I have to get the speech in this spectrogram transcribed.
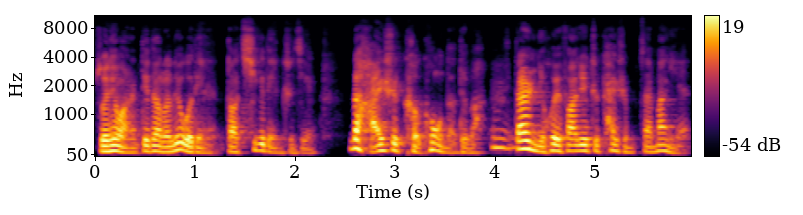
昨天晚上跌掉了六个点到七个点之间，那还是可控的，对吧？嗯，但是你会发觉这开始在蔓延，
